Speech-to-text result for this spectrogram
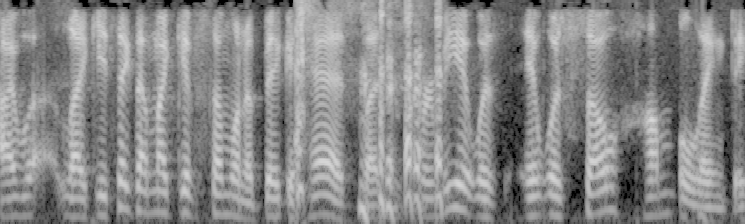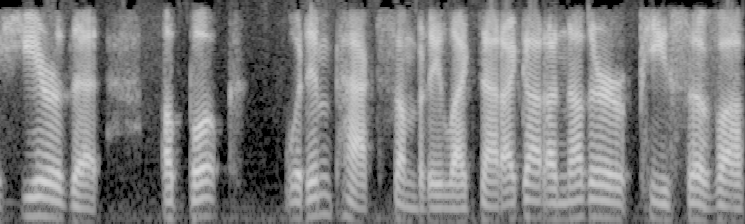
I w- like you think that might give someone a big head, but for me it was it was so humbling to hear that a book would impact somebody like that. I got another piece of uh,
